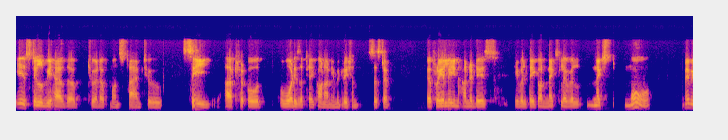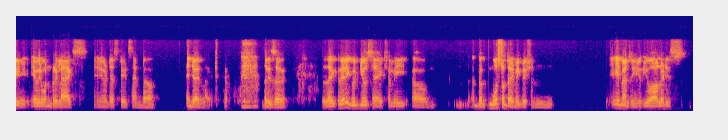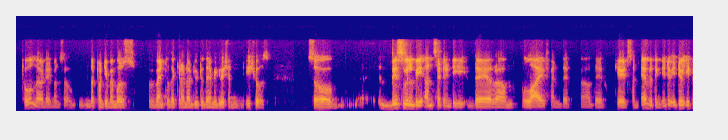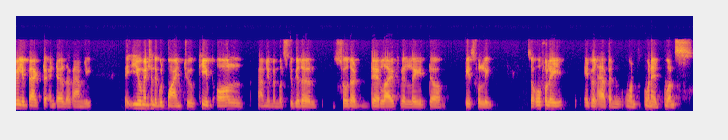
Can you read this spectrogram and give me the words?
is still we have the two and a half months time to see after oath what is the take on on immigration system. If really in hundred days he will take on next level, next move, maybe everyone relax in United States and uh, enjoy life. that is a very good news actually. Um, the most of the immigration means you, you already told that Edmund, so the 20 members went to the Canada due to the immigration issues. So this will be uncertainty their um, life and their uh, their kids and everything. It, it, it will impact the entire the family. You mentioned a good point to keep all family members together so that their life will lead uh, peacefully. So hopefully it will happen once when it once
